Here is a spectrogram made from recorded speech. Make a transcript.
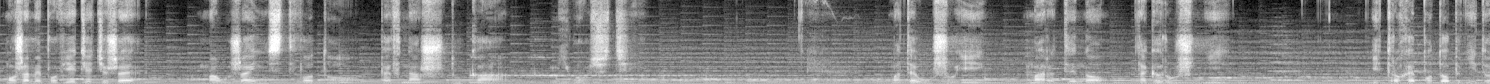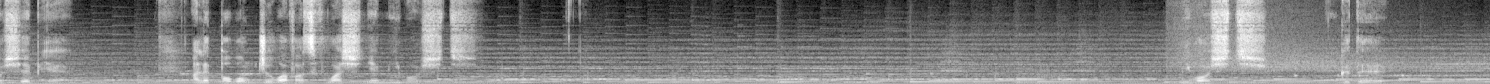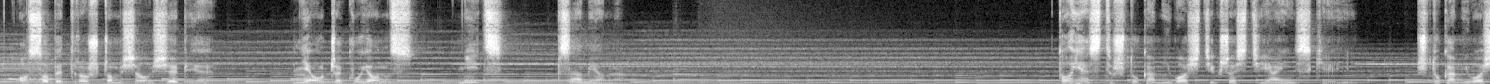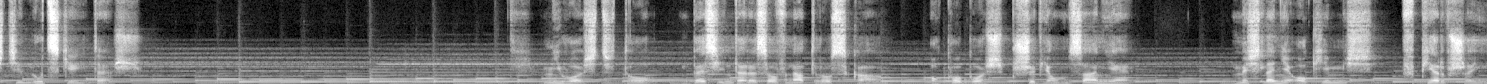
Możemy powiedzieć, że małżeństwo to pewna sztuka miłości. Mateuszu i Martyno tak różni i trochę podobni do siebie, ale połączyła Was właśnie miłość. Miłość, gdy osoby troszczą się o siebie, nie oczekując nic w zamian. To jest sztuka miłości chrześcijańskiej, sztuka miłości ludzkiej też. Miłość to bezinteresowna troska o kogoś, przywiązanie, myślenie o kimś w pierwszej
